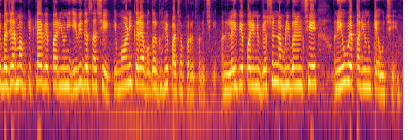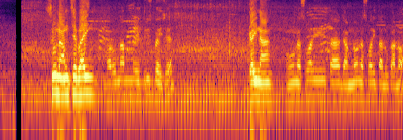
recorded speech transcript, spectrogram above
કે બજારમાં કેટલાય વેપારીઓની એવી દશા છે કે બોણી કર્યા વગર ઘરે પાછા પરત ફરે છે અને લઈ વેપારીઓની વ્યસન નબળી બનેલ છે અને એવું વેપારીઓનું કહેવું છે. શું નામ છે ભાઈ? મારું નામ ઇદ્રીશભાઈ છે. કઈ ના? હું નસવારી ગામનો નસવારી તાલુકાનો.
